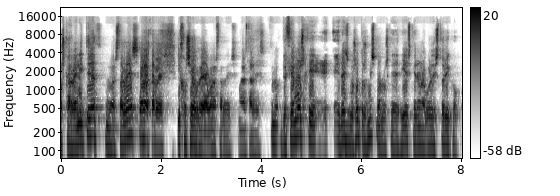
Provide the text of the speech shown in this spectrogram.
Óscar Benítez, buenas tardes. Buenas tardes. Y José Urrea, buenas tardes. Buenas tardes. Bueno, decíamos que erais vosotros mismos los que decíais que era un acuerdo histórico.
